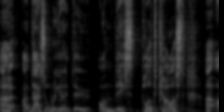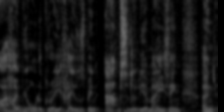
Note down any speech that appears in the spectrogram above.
uh, that's all we're going to do on this podcast. Uh, I hope you all agree. Hazel's been absolutely amazing, and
